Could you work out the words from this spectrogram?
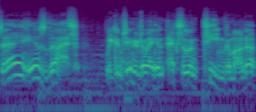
Say is that. We continue to make an excellent team, Commander.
